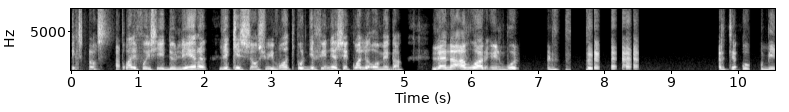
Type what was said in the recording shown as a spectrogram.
il faut essayer de lire les questions suivantes pour définir c'est quoi le oméga. L'un avoir une boule verte ou bien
